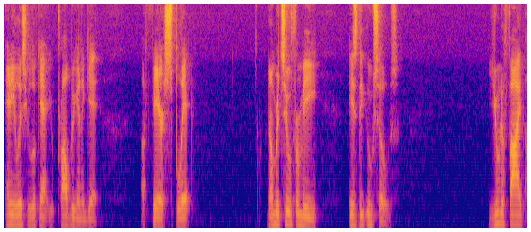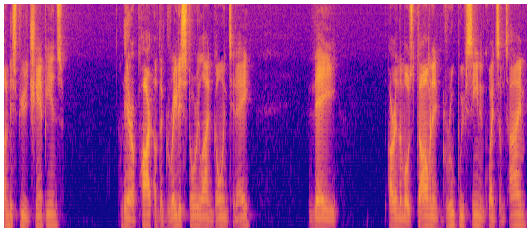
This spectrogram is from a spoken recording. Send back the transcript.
Any list you look at, you're probably going to get a fair split. Number two for me is the Usos. Unified, undisputed champions. They are a part of the greatest storyline going today. They are in the most dominant group we've seen in quite some time.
